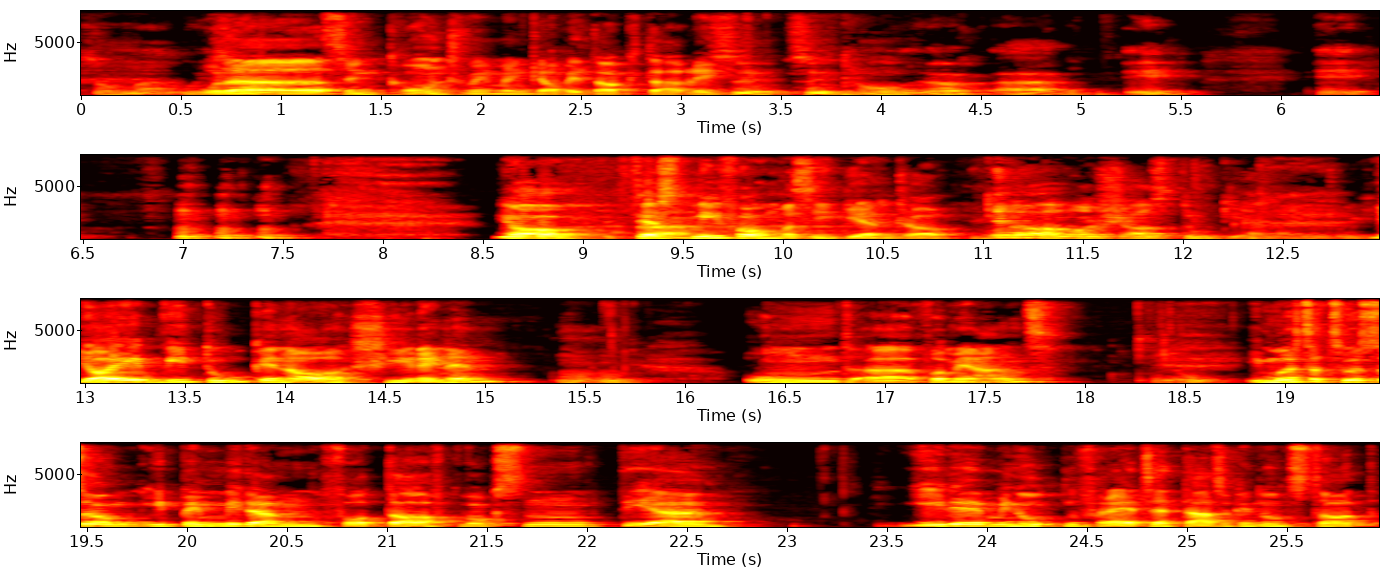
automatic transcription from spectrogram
sagen wir einmal. Oder Synchronschwimmen, glaube ich, taugt da recht. Syn Synchron, ja. Äh, eh. Eh. ja. Du darfst äh, mich fragen, was ich gern schaue. Genau, was schaust du gern eigentlich? Ja, eben wie du genau Skirennen Mhm. und äh, Formel 1. Ja. Ich muss dazu sagen, ich bin mit einem Vater aufgewachsen, der jede Minuten Freizeit dazu genutzt hat,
